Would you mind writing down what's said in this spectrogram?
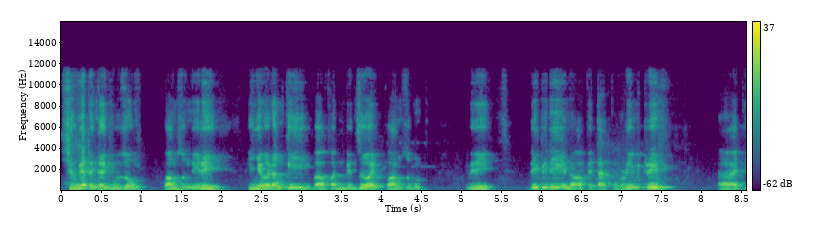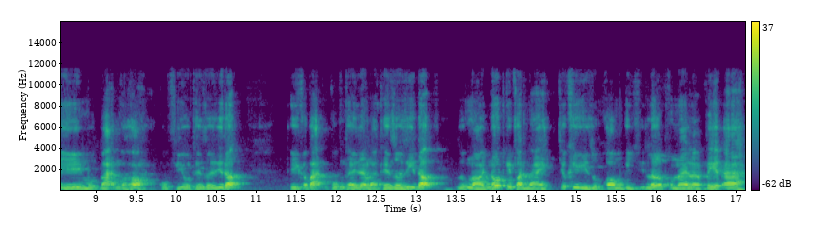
chưa biết đến kênh của Dũng Quang Dũng đi đi thì nhớ đăng ký vào phần bên dưới Quang Dũng DVD DVD là viết tắt của Remix Dream. Đấy, thì một bạn có hỏi cổ phiếu thế giới di động thì các bạn cũng thấy rằng là thế giới di động Dũng nói nốt cái phần này trước khi Dũng có một cái lớp hôm nay là VSA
